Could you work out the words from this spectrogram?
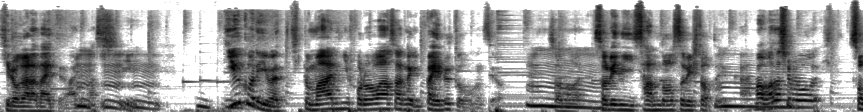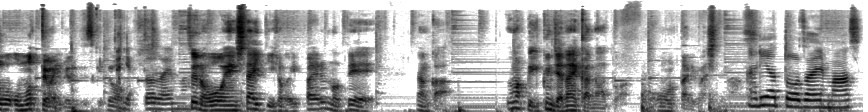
広がらないっていうのがありますし、うんゆうこりんはきっと周りにフォロワーさんがいっぱいいると思うんですよ。うんうん。その、それに賛同する人というか、うん。まあ私もそう思ってはいるんですけど、ありがとうございます。そういうのを応援したいっていう人がいっぱいいるので、なんか、うまくいくんじゃないかなとは思ったりはしてます。ありがとうございます。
